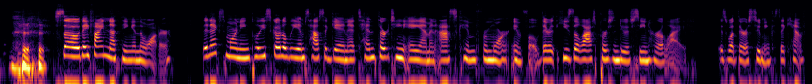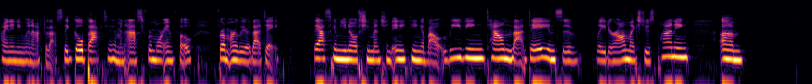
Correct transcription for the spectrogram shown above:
so they find nothing in the water. The next morning, police go to Liam's house again at 10:13 a.m. and ask him for more info. They're, he's the last person to have seen her alive, is what they're assuming, because they can't find anyone after that. So they go back to him and ask for more info from earlier that day. They ask him, you know, if she mentioned anything about leaving town that day instead of later on, like she was planning. Um,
